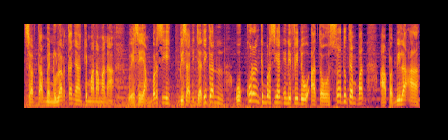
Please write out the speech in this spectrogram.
serta menularkannya ke mana-mana. WC yang bersih bisa dijadikan ukuran kebersihan individu atau suatu tempat apabila A.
